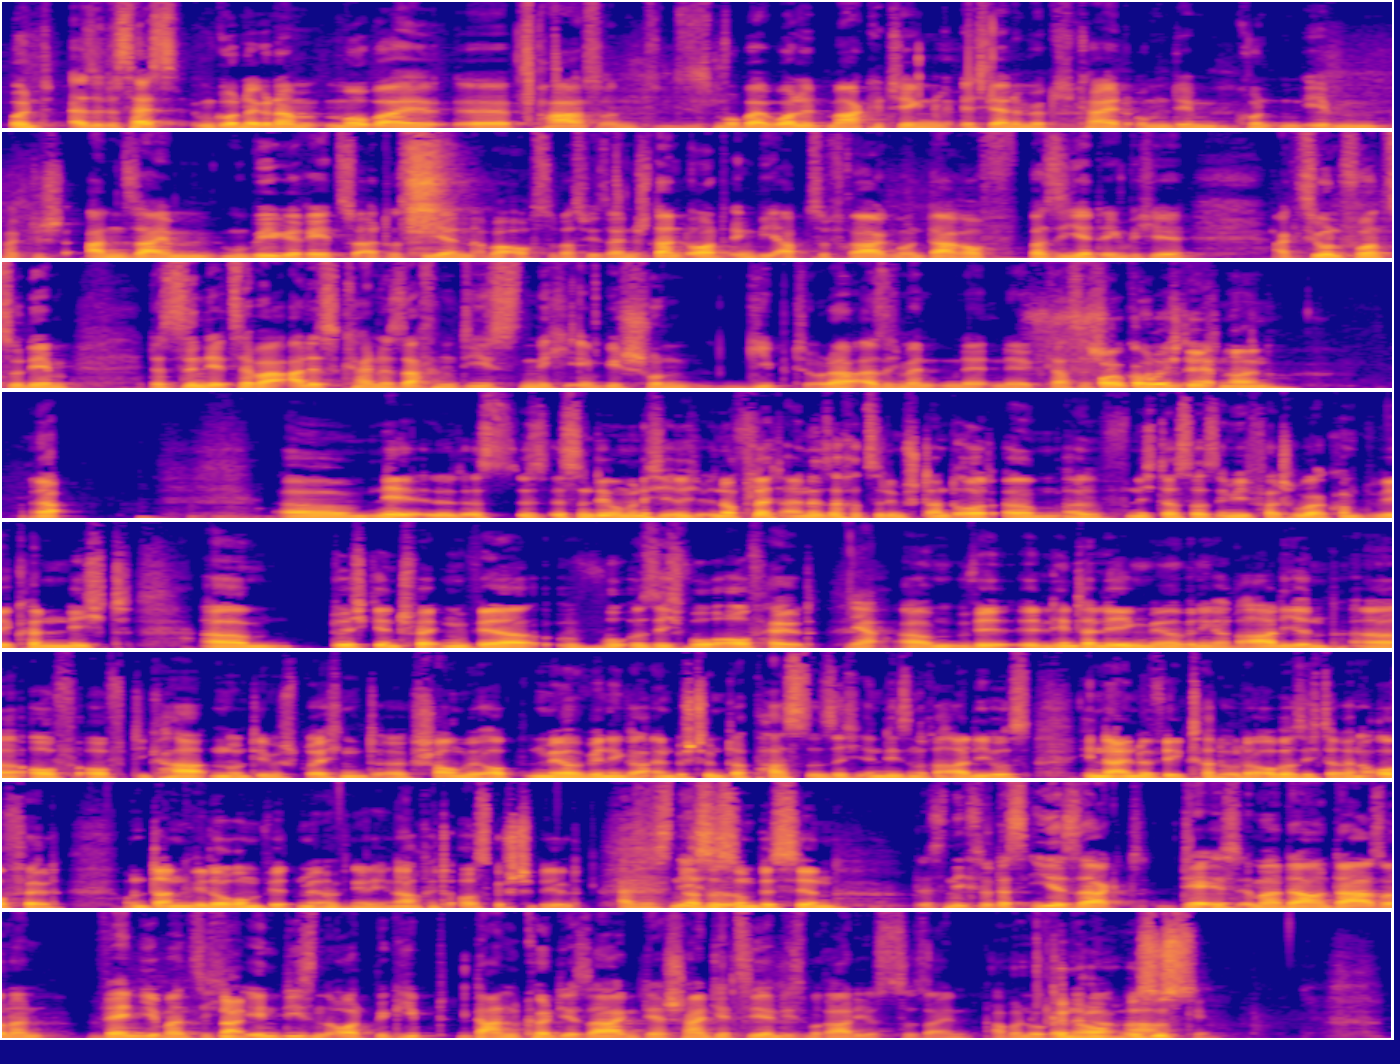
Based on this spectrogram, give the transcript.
Und also das heißt, im Grunde genommen, Mobile äh, Pass und dieses Mobile Wallet Marketing ist ja eine Möglichkeit, um dem Kunden eben praktisch an seinem Mobilgerät zu adressieren, aber auch sowas wie seinen Standort irgendwie abzufragen und darauf basierend irgendwelche Aktionen vorzunehmen. Das sind jetzt aber alles keine Sachen, die es nicht irgendwie schon gibt, oder? Also ich meine, eine, eine klassische Vollkommen richtig, nein. Ja. Ähm, nee, es, es ist in dem Moment nicht. Noch vielleicht eine Sache zu dem Standort. Ähm, mhm. also nicht, dass das irgendwie falsch rüberkommt. Wir können nicht ähm, durchgehend tracken, wer wo, sich wo aufhält. Ja. Ähm, wir hinterlegen mehr oder weniger Radien äh, auf, auf die Karten und dementsprechend äh, schauen wir, ob mehr oder weniger ein bestimmter Pass sich in diesen Radius hineinbewegt hat oder ob er sich darin auffällt. Und dann wiederum wird mehr oder weniger die Nachricht ausgespielt. Also ist nicht das so, ist so ein bisschen. Es ist nicht so, dass ihr sagt, der ist immer da und da, sondern wenn jemand sich Nein. in diesen Ort begibt, dann könnt ihr sagen, der scheint jetzt hier in diesem Radius zu sein. Aber nur wenn genau. er da ah, ist. Okay.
